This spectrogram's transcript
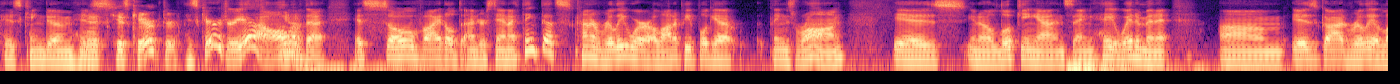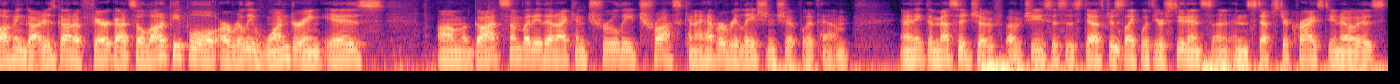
His kingdom, His his character. his character. Yeah, all Yeah. of that. It's so vital to understand. I think that's kind of really where a lot of people get things wrong. Is you know looking at and saying, hey, wait a minute. Um, is God really a loving God? Is God a fair God? So a lot of people are really wondering: Is um, God somebody that I can truly trust? Can I have a relationship with Him? And I think the message of, of Jesus' death, just like with your students in Steps to Christ, you know, is,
